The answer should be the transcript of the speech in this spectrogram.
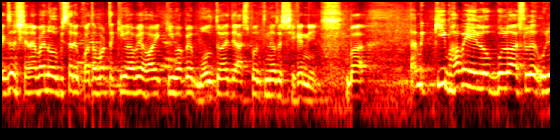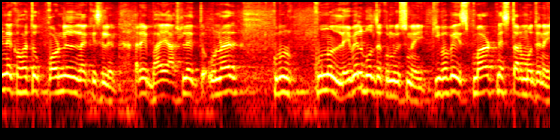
একজন সেনাবাহিনী অফিসারের কথাবার্তা কীভাবে হয়, কীভাবে বলতে হয় যে আজ পর্যন্ত তিনি হয়তো শেখেননি? বা আমি কীভাবে এই লোকগুলো আসলে, উনি নাকি হয়তো কর্নেল নাকি ছিলেন? আরে ভাই, আসলে ওনার কোনো কোনো লেভেল বলতে কোনো কিছু নেই। কীভাবে স্মার্টনেস তার মধ্যে নেই?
